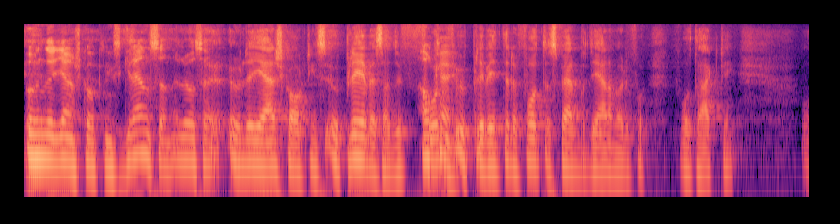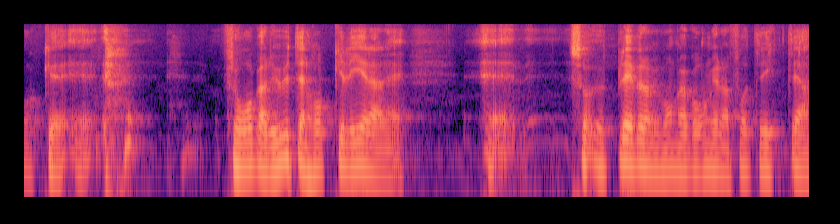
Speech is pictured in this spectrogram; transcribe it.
Under hjärnskakningsgränsen? Eller vad säger under hjärnskakningsupplevelse. Att du får, Okej. upplever inte att du fått en smäll mot hjärnan men du får, får tackling. Och eh, frågar du ut en hockeylirare eh, så upplever de många gånger att de fått riktiga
